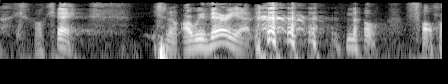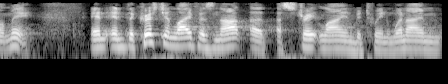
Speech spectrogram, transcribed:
okay. You know, are we there yet? no. Follow me. And, and the Christian life is not a, a straight line between when I'm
